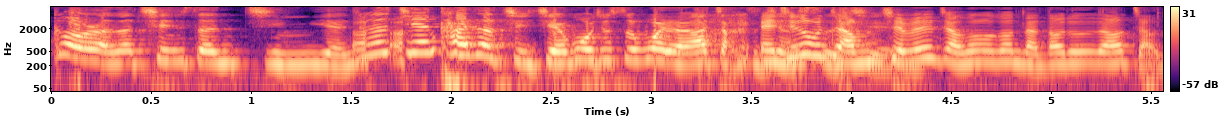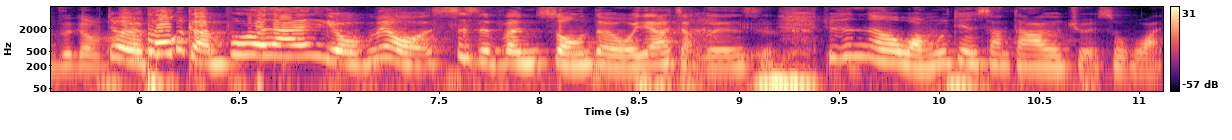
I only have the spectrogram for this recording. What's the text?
个人的亲身经验，就是今天开这期节目，就是为了要讲这件事情。欸、其实我讲前面讲这么多，难道就是要讲这个吗？对，不敢不知道大家有没有四十分钟？对，我一定要讲这件事。就是呢，网络电商大家都觉得是王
